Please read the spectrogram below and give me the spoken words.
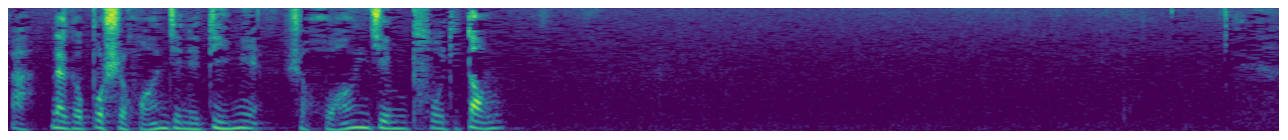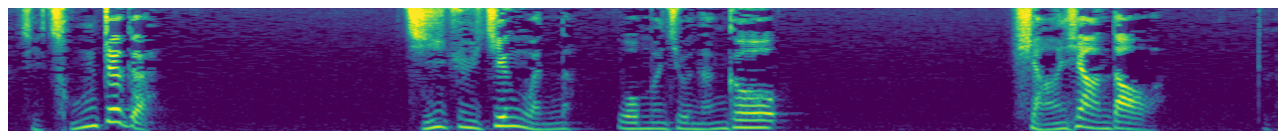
啊，那个不是黄金的地面，是黄金铺的道路。所以从这个几句经文呢，我们就能够。想象到啊，这个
